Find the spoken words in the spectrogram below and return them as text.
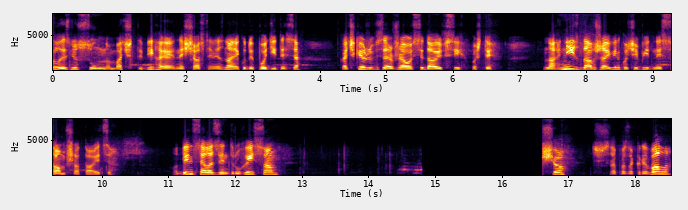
Лизню сумно, бачите, бігає нещасний, не знає, куди подітися. Качки вже, вже, осідають всі почти на гнізда вже, і він, хоч і бідний, сам шатається. Один селезень, другий сам. Що, все позакривала.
